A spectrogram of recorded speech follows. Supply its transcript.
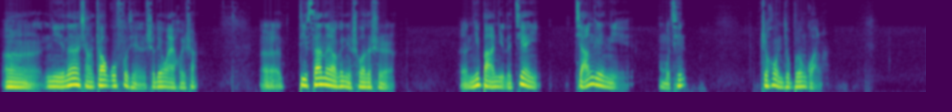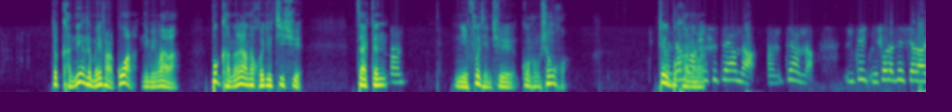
嗯，你呢想照顾父亲是另外一回事儿。呃，第三呢要跟你说的是，呃，你把你的建议讲给你母亲之后，你就不用管了。就肯定是没法过了，你明白吧？不可能让他回去继续再跟嗯，你父亲去共同生活，这个不可能了嗯老师。是这样的，嗯，这样的，你，这你说的这些呢，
